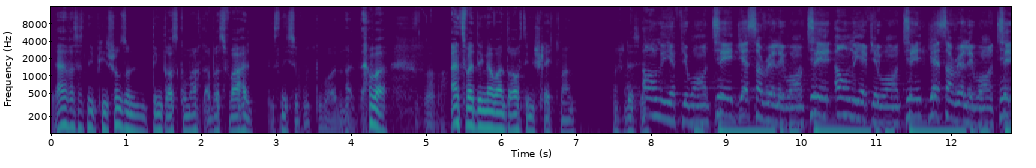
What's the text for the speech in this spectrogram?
ja, was heißt eine EP, schon so ein Ding draus gemacht, aber es war halt, ist nicht so gut geworden halt. Aber ein, zwei Dinger waren drauf, die nicht schlecht waren. Zum Beispiel das hier. Only if you want it, yes, I really want it. Only if you want it, yes, I really want it.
